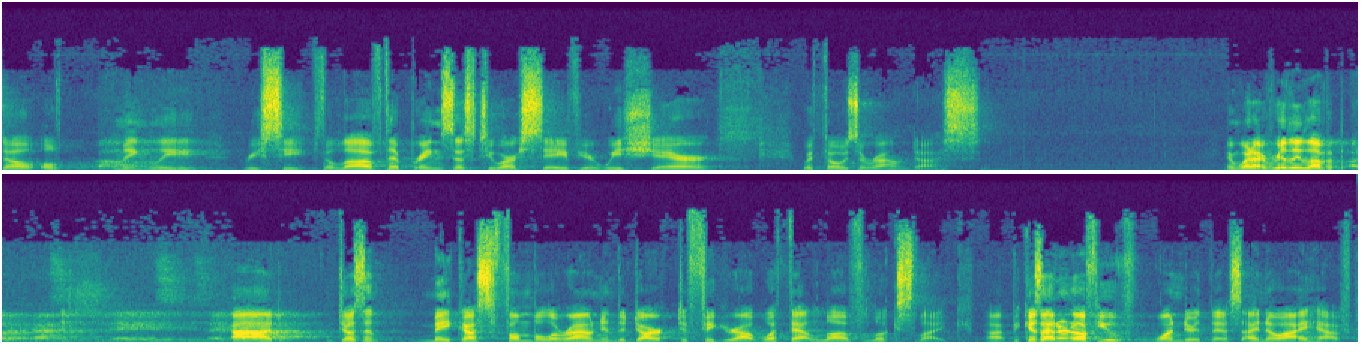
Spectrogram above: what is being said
so overwhelmingly received. The love that brings us to our Savior, we share with those around us. And what I really love about our passage today is, is that God doesn't make us fumble around in the dark to figure out what that love looks like. Uh, because I don't know if you've wondered this. I know I have.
